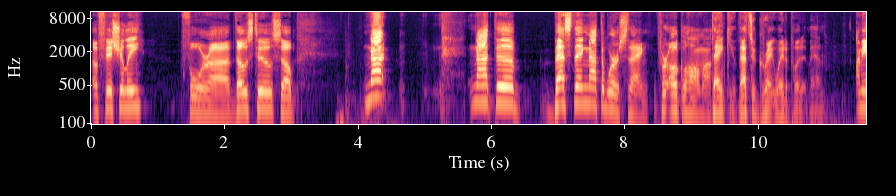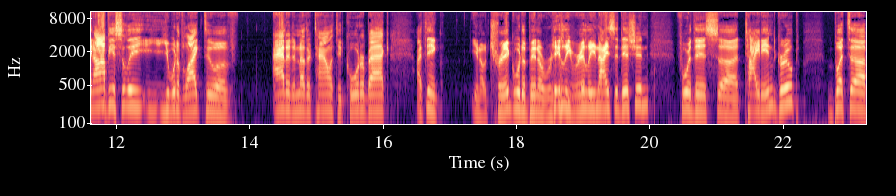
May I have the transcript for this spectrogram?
officially for uh, those two. So not not the best thing, not the worst thing for Oklahoma. Thank you. That's a great way to put it, man. I mean, obviously, you would have liked to have added another talented quarterback. I think, you know, Trigg would have been a really, really nice addition for this uh, tight end group. But uh,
